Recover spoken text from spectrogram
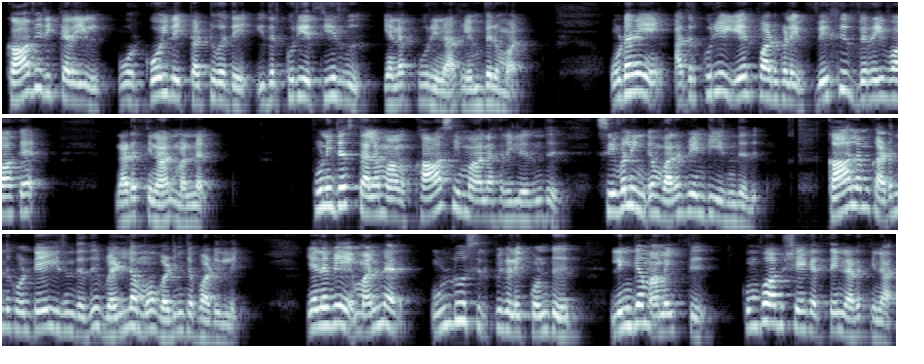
காவிரி கரையில் ஓர் கோயிலை கட்டுவதே இதற்குரிய தீர்வு என கூறினார் எம்பெருமான். உடனே அதற்குரிய ஏற்பாடுகளை வெகு விரைவாக நடத்தினான் மன்னன். புனித ஸ்தலமாம் காசி மாநகரிலிருந்து சிவலிங்கம் வரவேண்டியிருந்தது. காலம் கடந்து கொண்டே இருந்தது வெள்ளமோ வடிந்தபாடில்லை. எனவே மன்னர் உள்ளூர் சிற்பிகளை கொண்டு லிங்கம் அமைத்து கும்பாபிஷேகத்தை நடத்தினார்.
